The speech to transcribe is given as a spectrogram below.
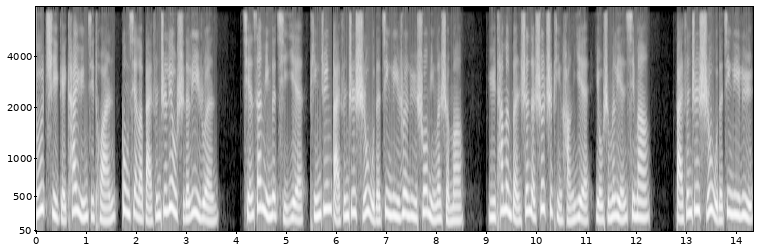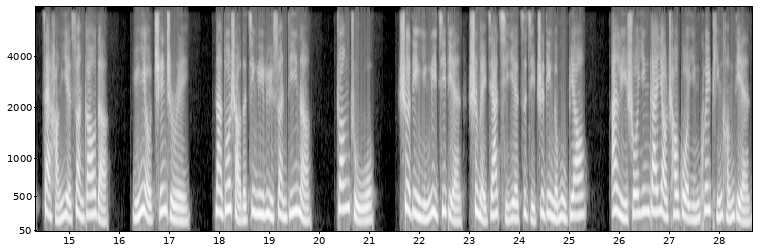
Gucci 给开云集团贡献了百分之六十的利润。前三名的企业平均百分之十五的净利润率说明了什么？与他们本身的奢侈品行业有什么联系吗？百分之十五的净利率在行业算高的，云有 Changery，那多少的净利率算低呢？庄主设定盈利基点是每家企业自己制定的目标，按理说应该要超过盈亏平衡点，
